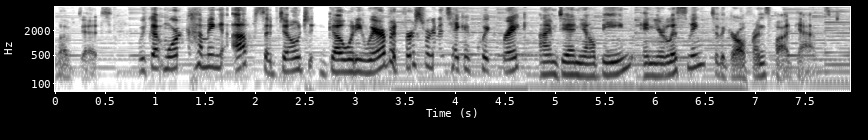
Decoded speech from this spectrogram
Loved it. We've got more coming up, so don't go anywhere. But first, we're going to take a quick break. I'm Danielle Bean, and you're listening to the Girlfriends Podcast.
